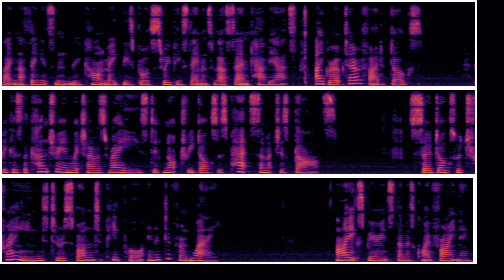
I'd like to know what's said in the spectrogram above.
like nothing, it's you can't make these broad sweeping statements without certain caveats. I grew up terrified of dogs because the country in which I was raised did not treat dogs as pets so much as guards. So dogs were trained to respond to people in a different way. I experienced them as quite frightening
